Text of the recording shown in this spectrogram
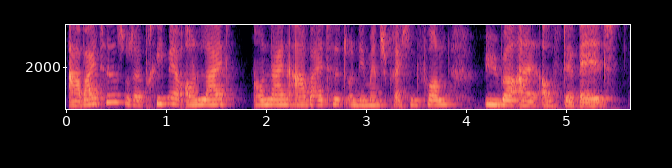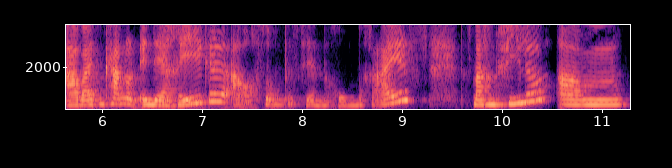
arbeitet oder primär online, online arbeitet und dementsprechend von überall auf der Welt arbeiten kann und in der Regel auch so ein bisschen rumreist. Das machen viele. Ähm,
